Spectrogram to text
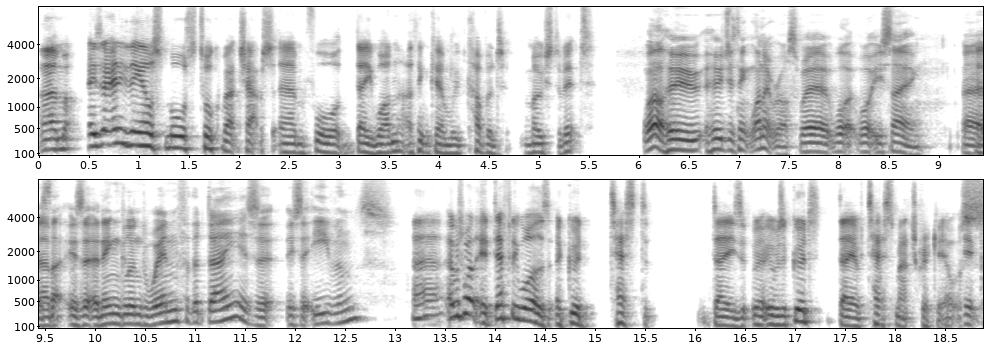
Um, is there anything else more to talk about, chaps? Um, for day one, I think um, we've covered most of it. Well, who who do you think won it, Ross? Where what what are you saying? Uh, is Um, that is it an England win for the day? Is it is it evens? Uh, it was one. It definitely was a good test days. It was a good day of Test match cricket. It was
